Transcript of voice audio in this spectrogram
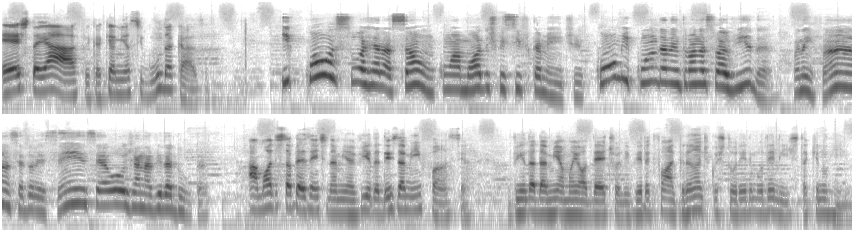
esta é a África, que é a minha segunda casa. E qual a sua relação com a moda especificamente? Como e quando ela entrou na sua vida? Foi na infância, adolescência ou já na vida adulta? A moda está presente na minha vida desde a minha infância, vinda da minha mãe Odete Oliveira, que foi uma grande costureira e modelista aqui no Rio.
